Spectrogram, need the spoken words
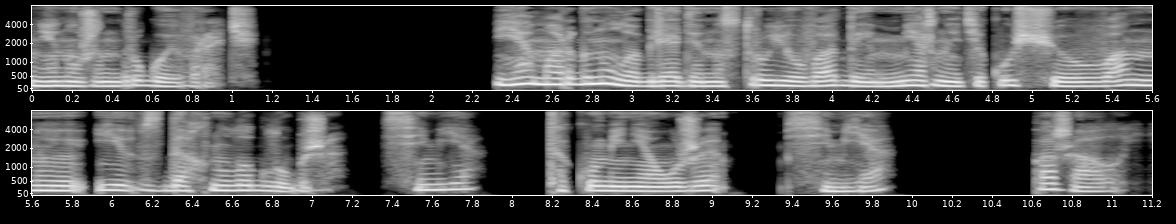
Мне нужен другой врач. Я моргнула, глядя на струю воды, мерно текущую в ванную, и вздохнула глубже. Семья? Так у меня уже семья? Пожалуй.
